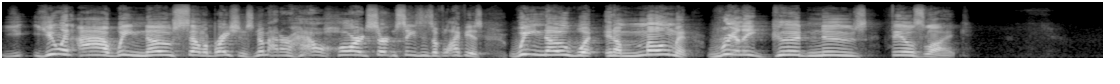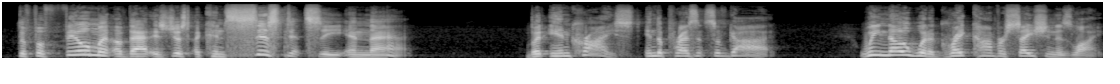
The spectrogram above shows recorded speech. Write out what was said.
you and I, we know celebrations, no matter how hard certain seasons of life is. We know what in a moment really good news feels like the fulfillment of that is just a consistency in that. But in Christ, in the presence of God, we know what a great conversation is like.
